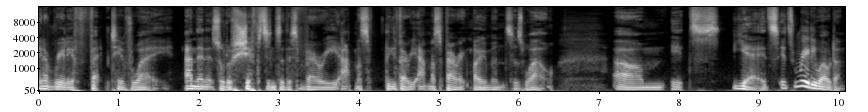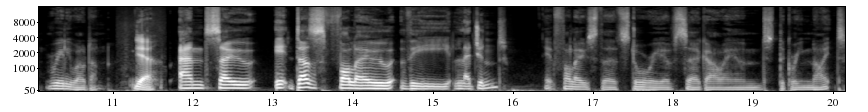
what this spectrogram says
in a really effective way, and then it sort of shifts into this very atmos- these very atmospheric moments as well. Um, it's yeah, it's it's really well done, really well done. yeah And so it does follow the legend. It follows the story of Sir Gawain and the Green Knight.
